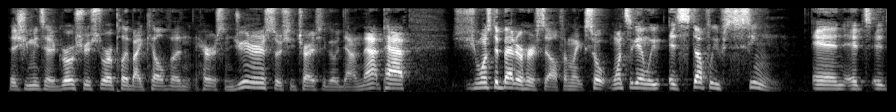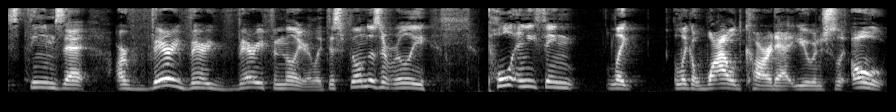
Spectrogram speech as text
that she meets at a grocery store, played by Kelvin Harrison Jr. So she tries to go down that path. She wants to better herself, and like so. Once again, we it's stuff we've seen, and it's it's themes that are very, very, very familiar. Like this film doesn't really pull anything like like a wild card at you and just like, oh,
